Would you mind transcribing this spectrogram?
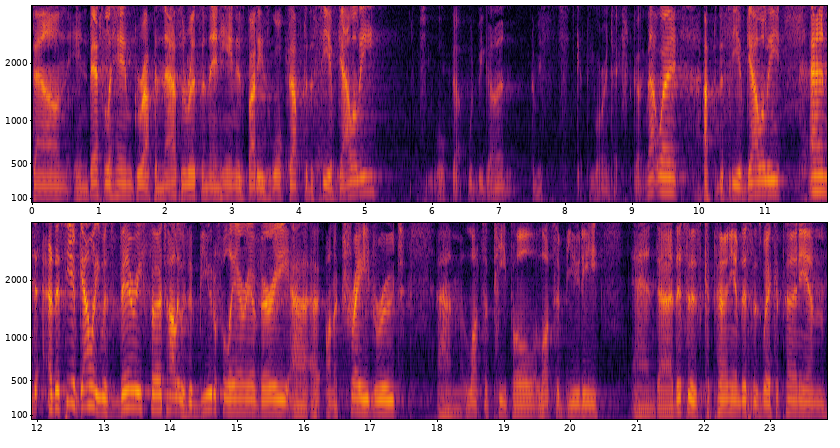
down in Bethlehem, grew up in Nazareth, and then he and his buddies walked up to the Sea of Galilee. She walked up, would be going. Let me just get the orientation going that way, up to the Sea of Galilee. And uh, the Sea of Galilee was very fertile. It was a beautiful area, very uh, uh, on a trade route, um, lots of people, lots of beauty. And uh, this is Capernaum. This is where Capernaum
